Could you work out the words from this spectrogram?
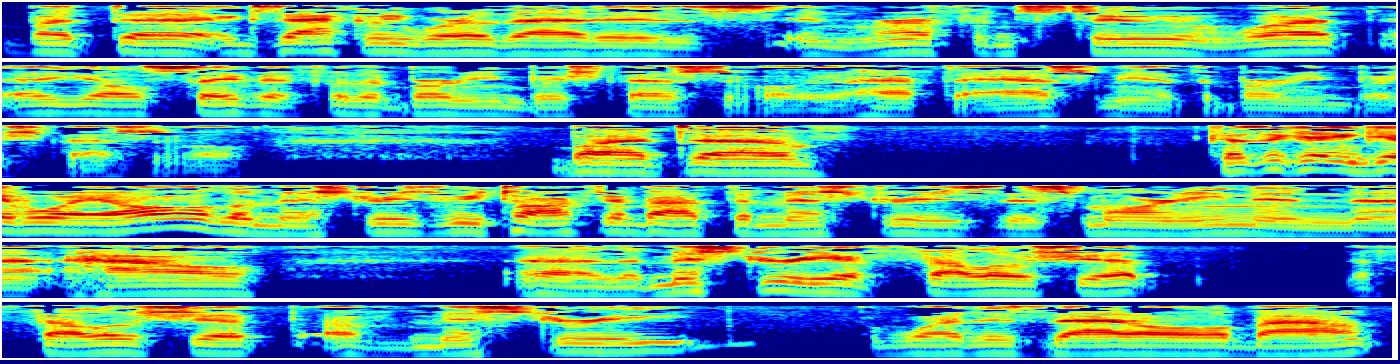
but uh, exactly where that is in reference to and what, uh, you'll save it for the Burning Bush Festival. You'll have to ask me at the Burning Bush Festival. But, uh, because I can't give away all the mysteries, we talked about the mysteries this morning and uh, how uh, the mystery of fellowship, the fellowship of mystery, what is that all about?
